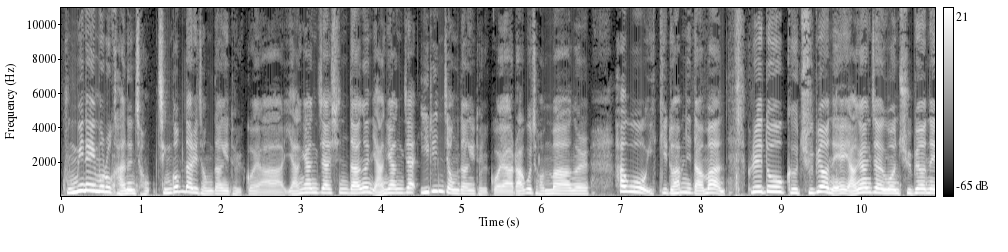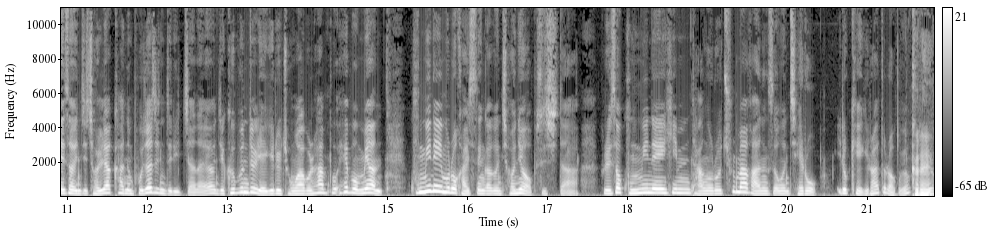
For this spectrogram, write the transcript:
국민의힘으로 가는 정, 진검다리 정당이 될 거야. 양양자 신당은 양양자 1인 정당이 될 거야. 라고 전망을 하고 있기도 합니다만, 그래도 그 주변에, 양양자 의원 주변에서 이제 전략하는 보좌진들이 있잖아요. 이제 그분들 얘기를 종합을 해보면, 국민의힘으로 갈 생각은 전혀 없으시다. 그래서 국민의힘 당으로 출마 가능성은 제로. 이렇게 얘기를 하더라고요. 그래요?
